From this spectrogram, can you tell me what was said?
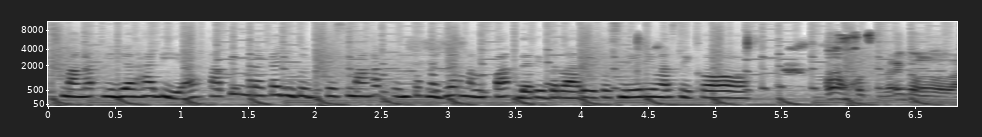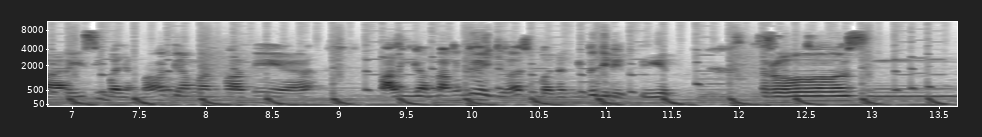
semangat ngejar hadiah, tapi mereka juga bisa semangat untuk ngejar manfaat dari berlari itu sendiri, Mas Niko. Oh, sebenarnya kalau lari sih banyak banget yang manfaatnya ya. Paling gampang itu ya jelas badan kita jadi fit. Terus hmm,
